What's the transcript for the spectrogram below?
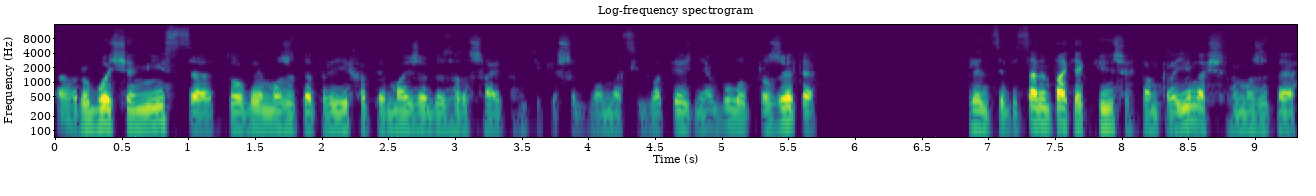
робоче місце, то ви можете приїхати майже без грошей, там тільки щоб вам на ці два тижні було прожити. В принципі, це не так, як в інших там країнах, що ви можете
